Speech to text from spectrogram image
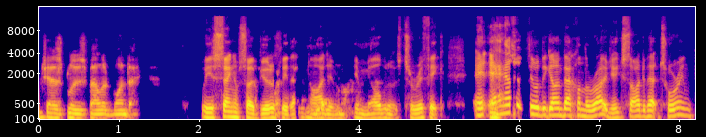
jazz blues ballad one day. Well, you sang them so beautifully that night in, in Melbourne. It was terrific. And how's it feel to be going back on the road? You excited about touring?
